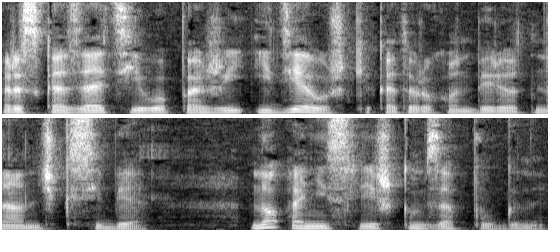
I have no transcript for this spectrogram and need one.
рассказать его пажи и девушки, которых он берет на ночь к себе, но они слишком запуганы.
